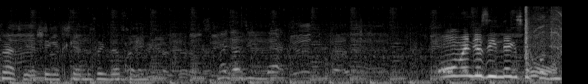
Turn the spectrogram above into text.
Most lehet hülyeséget kérdezek, de azt mondom. Megy az index. Ó, megy az indexbe fogni.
